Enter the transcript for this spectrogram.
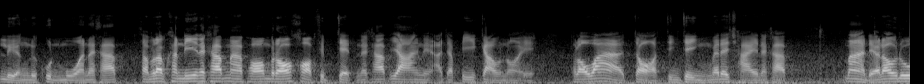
เหลืองหรือขุ่นมัวนะครับสำหรับคันนี้นะครับมาพร้อมล้อขอบ 17 นะครับ ยางเนี่ยอาจจะปีเก่าหน่อย เพราะว่าจอดจริง ๆ ไม่ได้ใช้นะครับ มาเดี๋ยวเราดู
